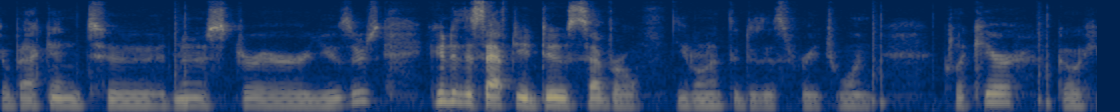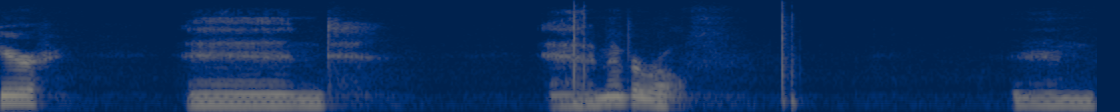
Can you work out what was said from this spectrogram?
go back into administrator users. You can do this after you do several. You don't have to do this for each one. Click here, go here, and add a member role. And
